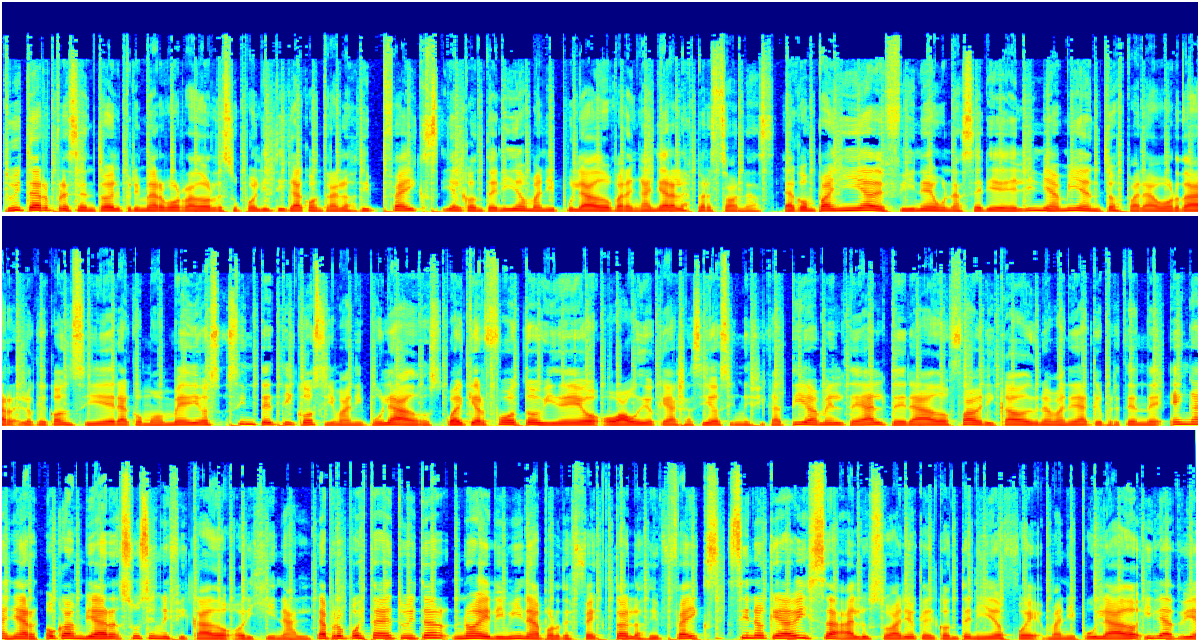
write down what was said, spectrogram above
Twitter presentó el primer borrador de su política contra los deepfakes y el contenido manipulado para engañar a las personas. La compañía define una serie de lineamientos para abordar lo que considera como medios sintéticos y manipulados. Cualquier foto, video o audio que haya sido significativamente alterado, fabricado de una manera que pretende engañar o cambiar su significado original. La propuesta de Twitter no elimina por defecto los deepfakes, sino que avisa al usuario que el contenido fue manipulado y le advierte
